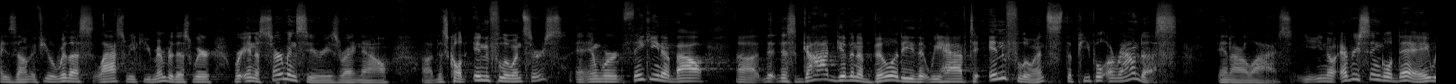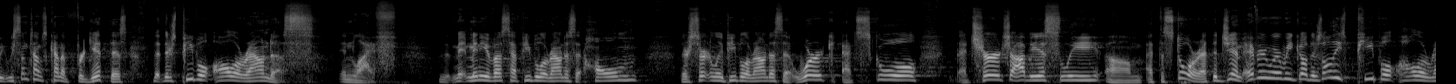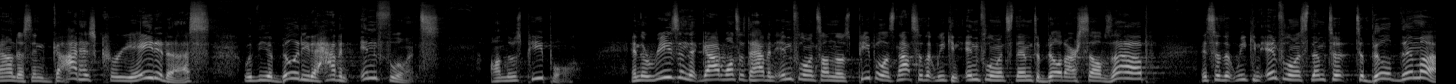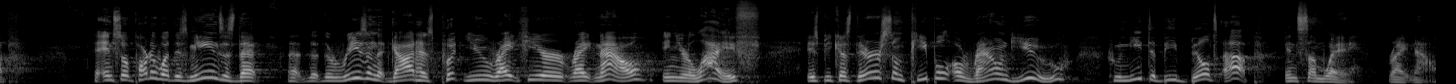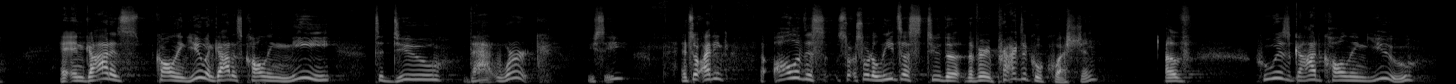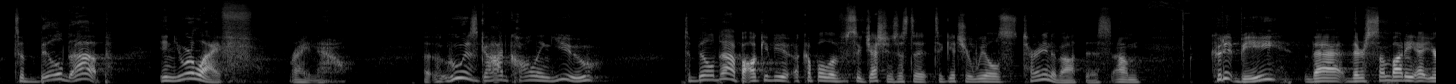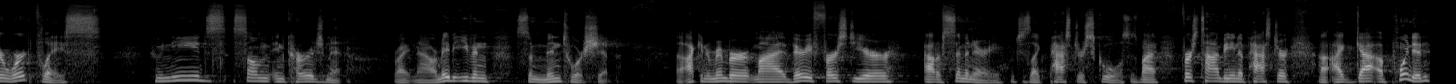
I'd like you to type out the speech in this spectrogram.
is um, if you were with us last week, you remember this. We're, we're in a sermon series right now uh, that's called Influencers, and we're thinking about uh, th- this God given ability that we have to influence the people around us in our lives. You know, every single day, we, we sometimes kind of forget this, that there's people all around us in life. Many of us have people around us at home. There's certainly people around us at work, at school, at church, obviously, um, at the store, at the gym. Everywhere we go, there's all these people all around us, and God has created us with the ability to have an influence on those people. And the reason that God wants us to have an influence on those people is not so that we can influence them to build ourselves up, it's so that we can influence them to, to build them up. And so, part of what this means is that uh, the, the reason that God has put you right here, right now in your life is because there are some people around you who need to be built up in some way right now. And God is calling you and God is calling me to do that work, you see? And so I think all of this sort of leads us to the, the very practical question of who is God calling you to build up in your life right now? Uh, who is God calling you to build up? I'll give you a couple of suggestions just to, to get your wheels turning about this. Um, could it be that there's somebody at your workplace who needs some encouragement right now, or maybe even some mentorship? Uh, I can remember my very first year out of seminary, which is like pastor school. This is my first time being a pastor. Uh, I got appointed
